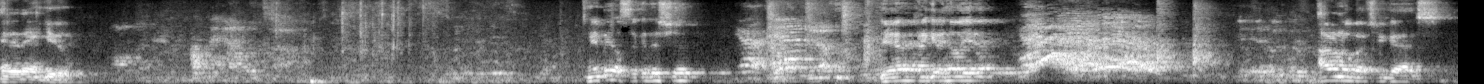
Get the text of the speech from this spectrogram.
and it ain't you. Anybody else sick of this shit? Yeah. Yeah? Can I get a hell yeah? I don't know about you guys,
